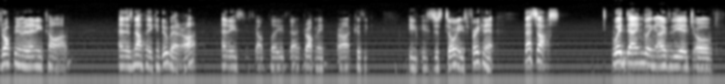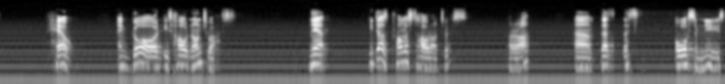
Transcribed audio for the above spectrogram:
drop him at any time, and there's nothing he can do about it. Right? And he's just going, please don't drop me, right? Because he, he, he's just talking, he's freaking out. That's us. We're dangling over the edge of hell, and God is holding on to us. Now, He does promise to hold on to us, all right? Um, that's that's awesome news.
